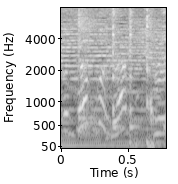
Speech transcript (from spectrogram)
double double that?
